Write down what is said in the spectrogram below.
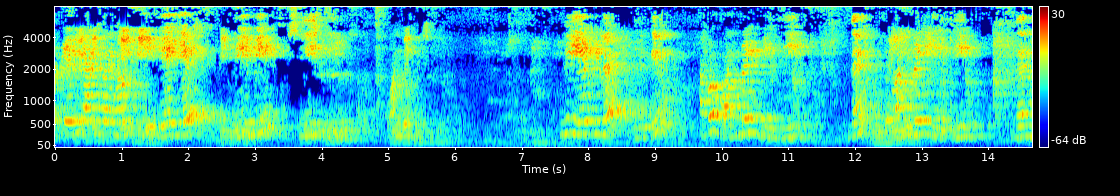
அப்ப எது கேன்சல் பண்ணணும் ABA. AA BB. BB C CC 1 by B square. இது ஏபில இருக்கு அப்ப one by BC then one by AC then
